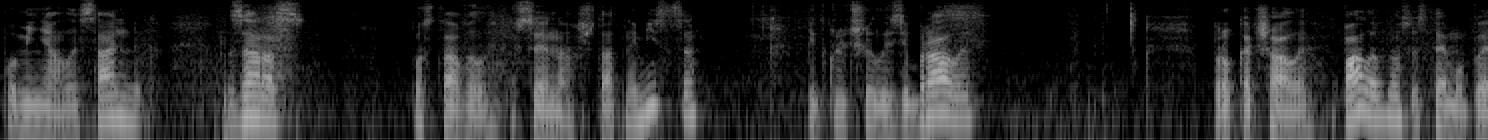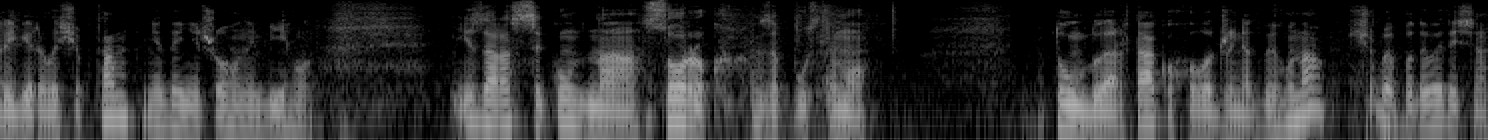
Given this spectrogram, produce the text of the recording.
Поміняли сальник. Зараз поставили все на штатне місце. Підключили, зібрали. Прокачали паливну систему, перевірили, щоб там ніде нічого не бігло. І зараз секунд на 40 запустимо тумблер, так, охолодження двигуна, щоб подивитися,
